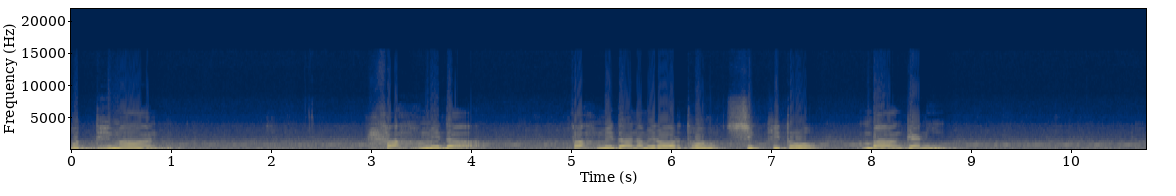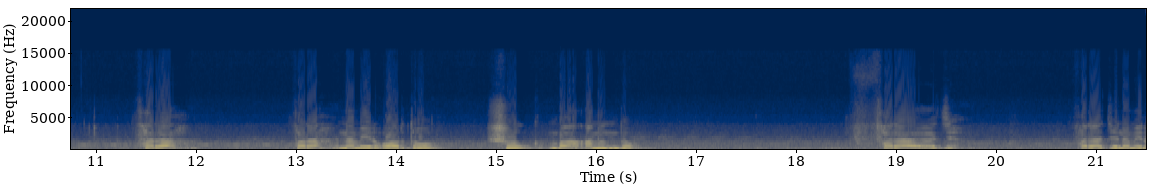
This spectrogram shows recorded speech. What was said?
বুদ্ধিমান। ফাহমিদা ফাহমিদা নামের অর্থ শিক্ষিত বা জ্ঞানী। ফারাহ ফারাহ নামের অর্থ সুখ বা আনন্দ। ফারাজ ফারাজ নামের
